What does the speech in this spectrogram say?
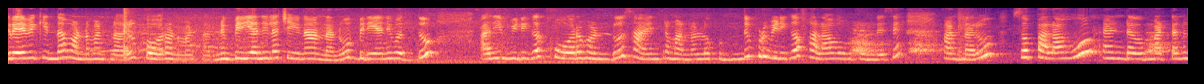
గ్రేవీ కింద వండమంటున్నారు కూర వండమంటున్నారు. నేను బిర్యానీలో చేయనా అన్నాను. బిర్యానీ వద్దు. అది విడిగా కూర వండు సాయంత్రం అన్నంలోకి ఉంటుంది. ఇప్పుడు విడిగా పలావ్ ఒకటి వండేసి అంటున్నారు. సో పలావు అండ్ మటన్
